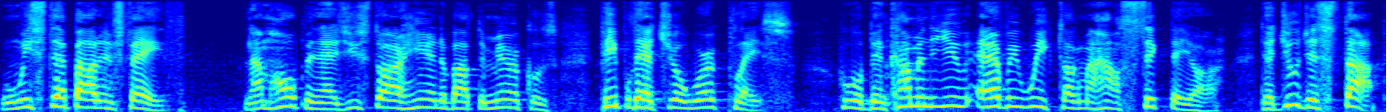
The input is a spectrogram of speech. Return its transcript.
When we step out in faith, and I'm hoping as you start hearing about the miracles, people at your workplace who have been coming to you every week talking about how sick they are, that you just stop.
